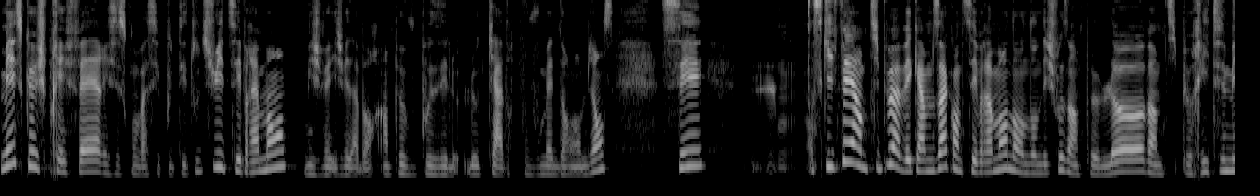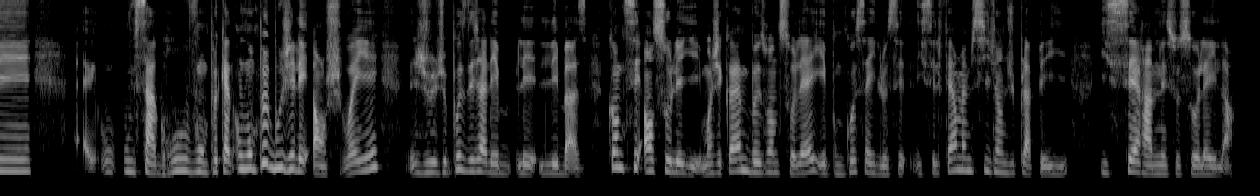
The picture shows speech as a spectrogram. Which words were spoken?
Mais ce que je préfère, et c'est ce qu'on va s'écouter tout de suite, c'est vraiment. Mais je vais, je vais d'abord un peu vous poser le, le cadre pour vous mettre dans l'ambiance. C'est ce qu'il fait un petit peu avec Hamza quand c'est vraiment dans, dans des choses un peu love, un petit peu rythmées. Euh, où, ça groove, où on, peut, bouger les hanches, vous voyez? Je, pose déjà les, bases. Quand c'est ensoleillé, moi j'ai quand même besoin de soleil et Ponko, ça, il, sait, le faire, même s'il vient du plat pays, il sait ramener ce soleil-là.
